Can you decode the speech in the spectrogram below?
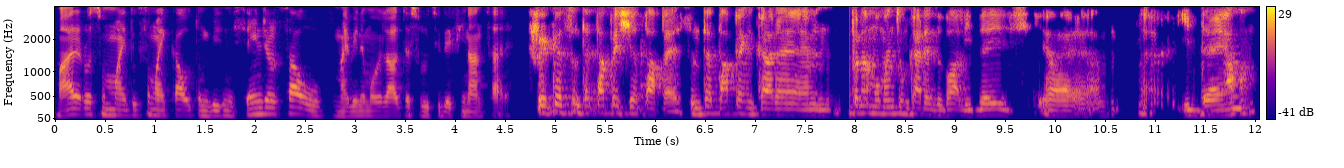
are rost să mă mai duc să mai caut un business angel sau mai bine mă uit la alte soluții de finanțare? Cred că sunt etape și etape. Sunt etape în care, până în momentul în care îți validezi uh, uh, ideea,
